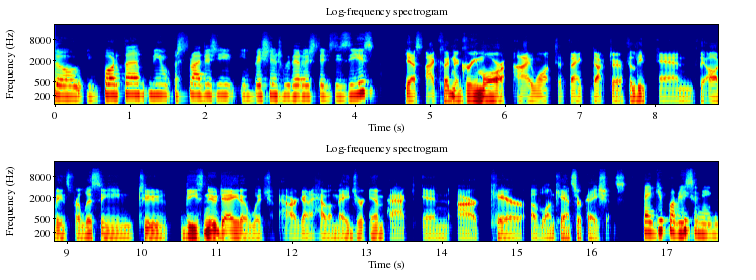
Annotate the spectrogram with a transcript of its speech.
So important new strategy in patients with early stage disease. Yes, I couldn't agree more. I want to thank Dr. Felip and the audience for listening to these new data, which are going to have a major impact in our care of lung cancer patients. Thank you for listening.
